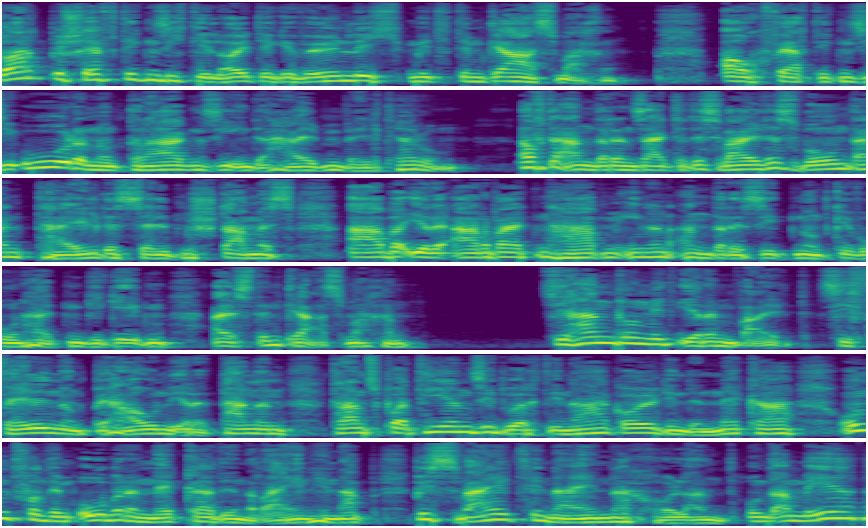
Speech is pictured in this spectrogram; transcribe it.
Dort beschäftigen sich die Leute gewöhnlich mit dem Glasmachen. Auch fertigen sie Uhren und tragen sie in der halben Welt herum. Auf der anderen Seite des Waldes wohnt ein Teil desselben Stammes, aber ihre Arbeiten haben ihnen andere Sitten und Gewohnheiten gegeben als den Glasmachern. Sie handeln mit ihrem Wald, sie fällen und behauen ihre Tannen, transportieren sie durch die Nagold in den Neckar und von dem oberen Neckar den Rhein hinab bis weit hinein nach Holland. Und am Meer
